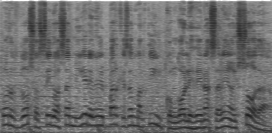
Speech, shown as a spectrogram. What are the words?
por 2 a 0 a San Miguel en el Parque San Martín con goles de Nazareno y Soda.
